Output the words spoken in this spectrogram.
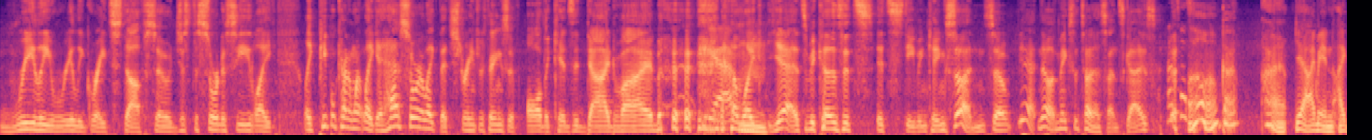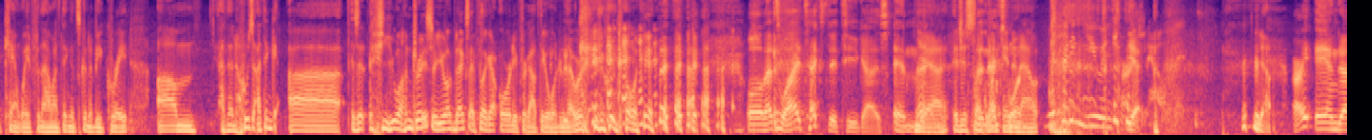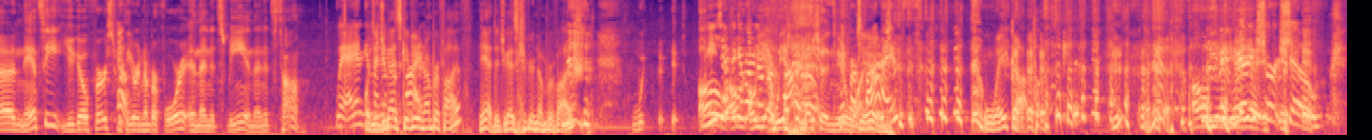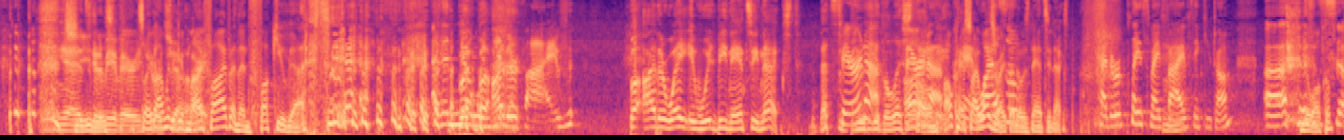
really really great stuff so just to sort of see like like people kind of went like it has sort of like that stranger things if all the kids had died vibe Yeah. i'm like yeah it's because it's it's stephen king's son so yeah no it makes a ton of sense guys That's awesome. Oh, okay. All right. Yeah, I mean, I can't wait for that one. I think it's going to be great. Um, and then who's? I think uh, is it you, Andres? Are you up next? I feel like I already forgot the order that we're, we're going in. well that's why i texted it to you guys and then yeah, it just the like went in one- and out. We're putting you in charge Yeah. now of it. Yeah. all right and uh nancy you go first with Oh. your number four and then it's me and then it's tom Wait, I gotta give Well, my did you number guys give your number five? Yeah. Did you guys give your number five? we, We oh, each have to oh, our oh yeah we have to mention a new Number one five. Wake up. oh yeah Been yeah very yeah If- short if- show. if- yeah it's gonna be a very It's like short I'm going to show. give my All right. five and then fuck you guys. and then no But- one but did either- five. But either way, it would be Nancy next. That's the Fair beauty enough. of the list. Fair Andy. enough. okay, so I was I right that it was Nancy next. Had to replace my Mm-hmm. 5 Thank you, Tom. Uh, You're welcome. So,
